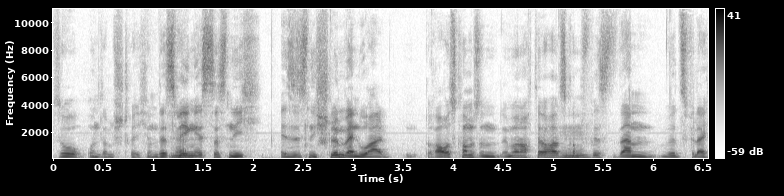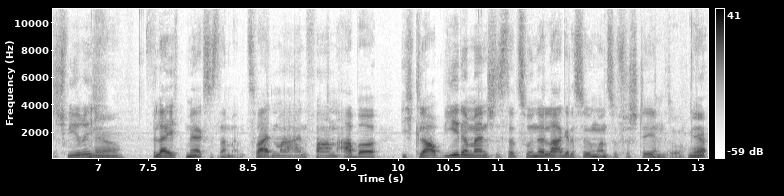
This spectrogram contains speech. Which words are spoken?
So unterm Strich. Und deswegen ist das nicht, es ist nicht schlimm, wenn du halt rauskommst und immer noch der Holzkopf bist, dann wird es vielleicht schwierig. Ja. Vielleicht merkst du es dann beim zweiten Mal einfahren, aber ich glaube, jeder Mensch ist dazu in der Lage, das irgendwann zu verstehen. So. Ja.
